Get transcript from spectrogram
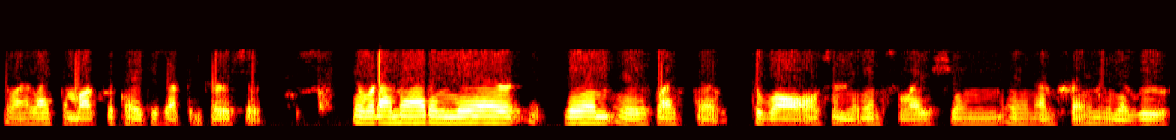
So I like to mark the pages up in cursive. And what I'm adding there then is like the, the walls and the insulation, and I'm framing the roof.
